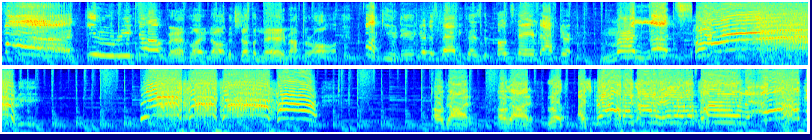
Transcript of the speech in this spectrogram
fuck you, Rico! Man, lighten up. It's just a name, after all. Fuck you, dude. You're just mad because the boat's named after my nuts! Ah! oh god. Oh god. Look, I spit- Oh my god, I'm hitting on the boat! Oh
